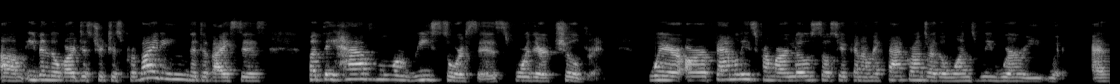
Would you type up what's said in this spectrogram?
um, even though our district is providing the devices, but they have more resources for their children where our families from our low socioeconomic backgrounds are the ones we worry with as,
